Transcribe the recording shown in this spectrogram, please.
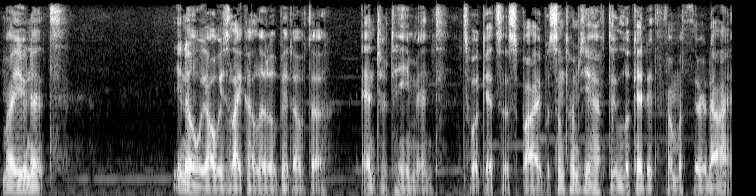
My unit, you know, we always like a little bit of the entertainment. It's what gets us by, but sometimes you have to look at it from a third eye.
